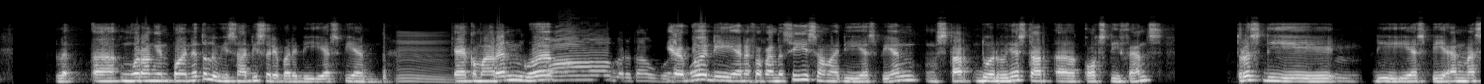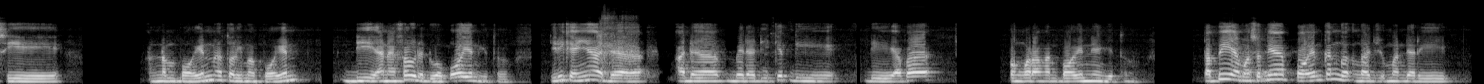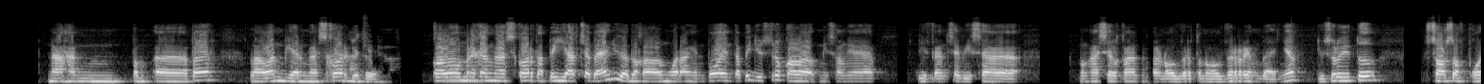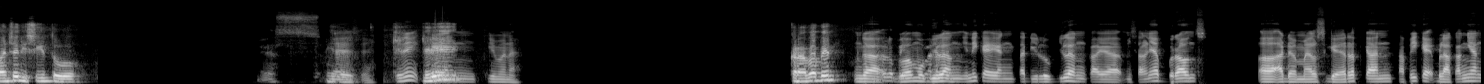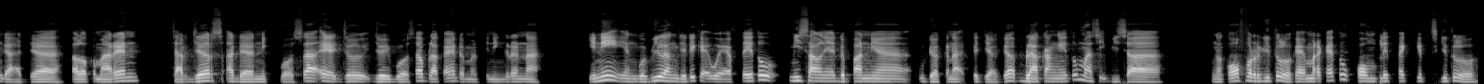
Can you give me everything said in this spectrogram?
le- uh, ngurangin poinnya tuh lebih sadis daripada di ESPN. Hmm. Kayak kemarin gue Oh, baru tahu gue. Ya gue di NFL Fantasy sama di ESPN start dua-duanya start uh, Colts defense. Terus di Hmm. di ESPN masih 6 poin atau 5 poin. Di NFL udah 2 poin gitu. Jadi kayaknya ada ada beda dikit di di apa pengurangan poinnya gitu. Tapi ya maksudnya poin kan nggak cuma dari nahan pem- eh, apa lawan biar nggak skor Nahan gitu. Kalau Hmm. mereka nggak skor tapi yards banyak juga bakal ngurangin poin. Tapi justru kalau misalnya defense-nya bisa menghasilkan turnover turnover yang banyak, justru itu source of points-nya di situ. Yes. Iya Ya. sih. Ini Jadi- gimana? Kenapa Ben? Enggak, gua Pin, mau gimana, bilang ini kayak yang tadi lu bilang kayak misalnya Browns eh, ada Miles Garrett kan, tapi kayak belakangnya nggak ada. Kalau kemarin Chargers ada Nick Bosa, eh Joey, Joey Bosa belakangnya ada Melvin Ingram. Nah, ini yang gue bilang jadi kayak WFT itu misalnya depannya udah kena kejaga, belakangnya itu masih bisa ngecover gitu loh. Kayak mereka itu complete package gitu loh.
